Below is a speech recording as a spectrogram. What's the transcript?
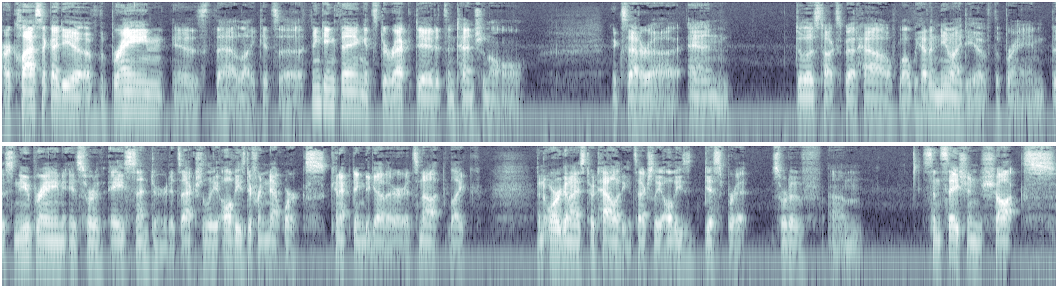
our classic idea of the brain is that like it's a thinking thing, it's directed, it's intentional, etc. And Deleuze talks about how, well, we have a new idea of the brain. This new brain is sort of a centered. It's actually all these different networks connecting together. It's not like an organized totality. It's actually all these disparate sort of um, sensation shocks,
